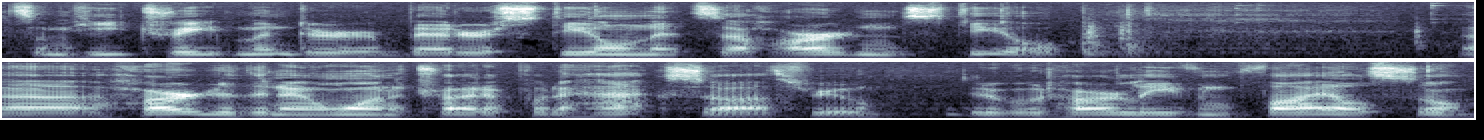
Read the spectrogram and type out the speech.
some heat treatment or better steel, and it's a hardened steel uh, harder than I want to try to put a hacksaw through. It would hardly even file, so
